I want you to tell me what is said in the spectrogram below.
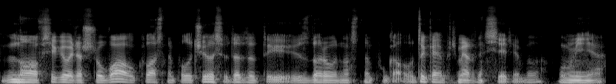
Но все говорят, что вау, классно получилось, вот это ты здорово нас напугал. Вот такая примерно серия была у меня.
